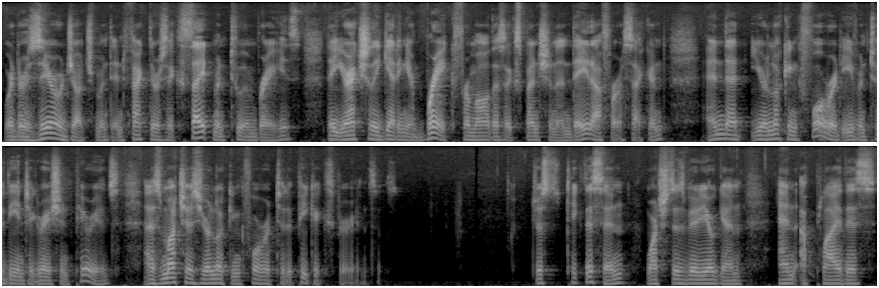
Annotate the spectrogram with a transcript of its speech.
where there's zero judgment. In fact, there's excitement to embrace, that you're actually getting a break from all this expansion and data for a second, and that you're looking forward even to the integration periods as much as you're looking forward to the peak experiences. Just take this in, watch this video again, and apply this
